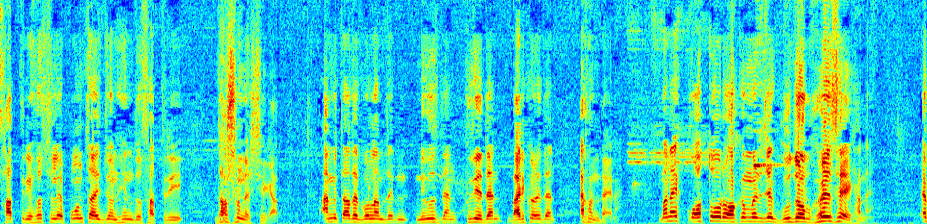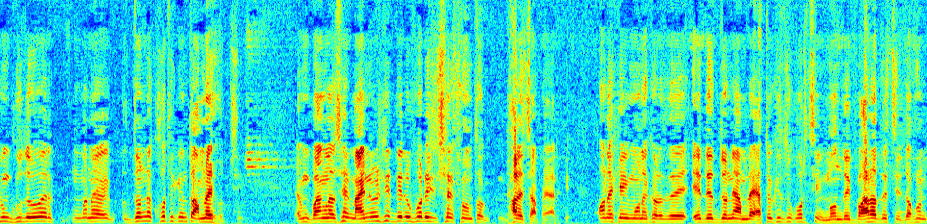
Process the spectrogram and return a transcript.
ছাত্রী, হোস্টেলের পঞ্চাশ জন হিন্দু ছাত্রী ধর্ষণের শিকার। আমি তাদের বললাম যে নিউজ দেন, খুঁজে দেন, বাড়ি করে দেন। এখন দেয় না। মানে কত রকমের যে গুজব হয়েছে এখানে। এবং গুজবের মানে জন্য ক্ষতি কিন্তু আমরাই হচ্ছি। এবং বাংলাদেশের মাইনরিটিদের উপরে শেষ পর্যন্ত ঘাড়ে চাপে আর কি। অনেকেই মনে করে যে, এদের জন্য আমরা এত কিছু করছি, মন্দির পাহারা দিচ্ছি, যখন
